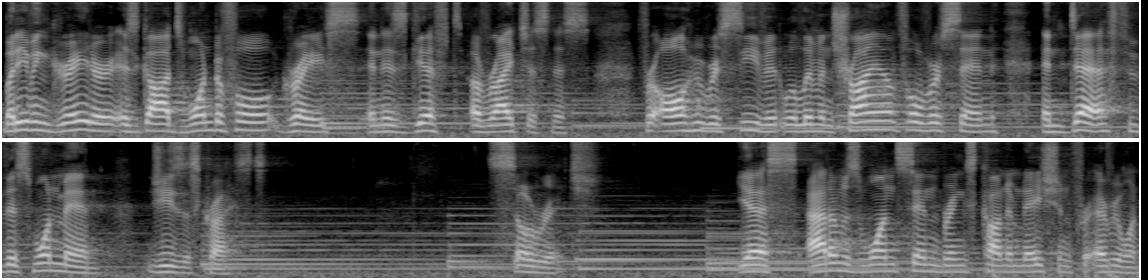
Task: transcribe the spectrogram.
But even greater is God's wonderful grace and his gift of righteousness. For all who receive it will live in triumph over sin and death through this one man, Jesus Christ. So rich. Yes, Adam's one sin brings condemnation for everyone.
